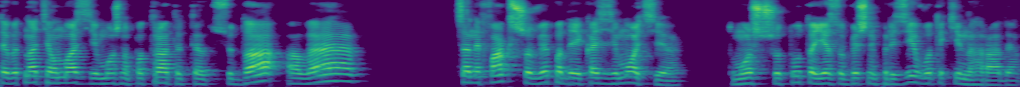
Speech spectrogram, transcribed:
19 алмазів можна потратити сюди, але це не факт, що випаде якась емоція. Тому що тут є з обичних призів отакі награди.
